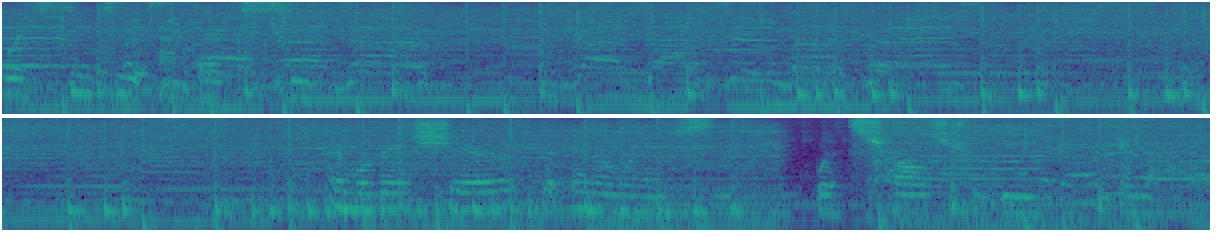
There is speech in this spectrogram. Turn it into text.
We're CTFXC. And we're gonna share the interwebs with Charles Trippy and Alli.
